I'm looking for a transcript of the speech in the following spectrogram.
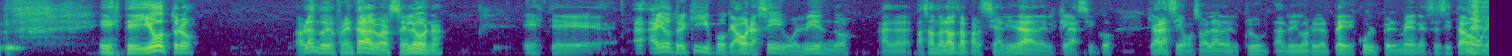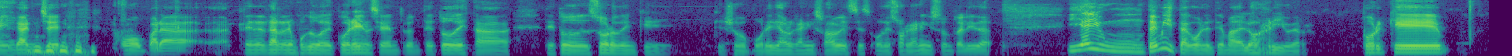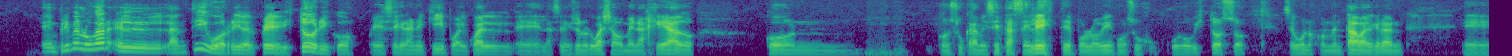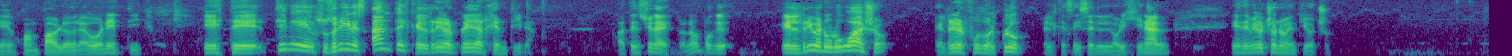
Este, y otro, hablando de enfrentar al Barcelona, este, hay otro equipo que ahora sí, volviendo a la- pasando a la otra parcialidad del clásico, que ahora sí vamos a hablar del club, al digo River Plate, discúlpenme, necesitaba un enganche como para tener, darle un poco de coherencia dentro entre todo esta, de todo desorden que, que yo por ella organizo a veces, o desorganizo en realidad. Y hay un temita con el tema de los River, porque en primer lugar, el antiguo River Plate, el histórico, ese gran equipo al cual eh, la selección uruguaya ha homenajeado con, con su camiseta celeste, por lo bien con su ju- juego vistoso, según nos comentaba el gran eh, Juan Pablo Dragonetti, este, tiene sus orígenes antes que el River Plate de Argentina. Atención a esto, ¿no? Porque el River uruguayo, el River Fútbol Club, el que se dice el original, es de 1898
